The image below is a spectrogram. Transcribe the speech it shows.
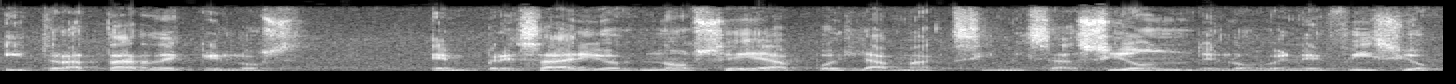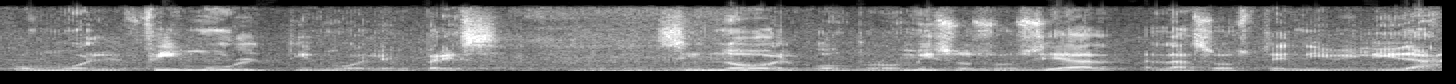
Y tratar de que los empresarios no sea pues la maximización de los beneficios como el fin último de la empresa, sino el compromiso social, la sostenibilidad.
